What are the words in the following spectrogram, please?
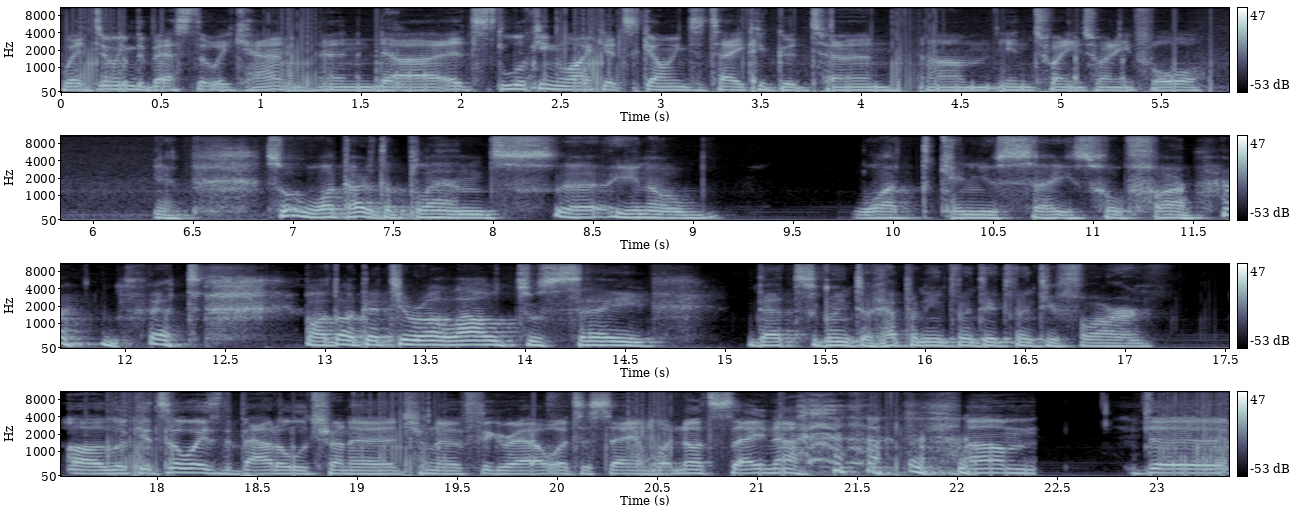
we're doing the best that we can, and uh, it's looking like it's going to take a good turn um, in 2024. Yeah. So, what are the plans? Uh, you know, what can you say so far that although that you're allowed to say that's going to happen in 2024 oh look it's always the battle trying to trying to figure out what to say and what not to say no um, the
